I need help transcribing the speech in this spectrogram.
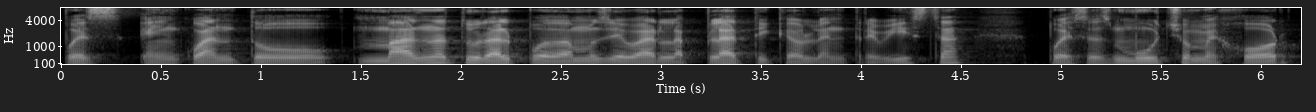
pues en cuanto más natural podamos llevar la plática o la entrevista, pues es mucho mejor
